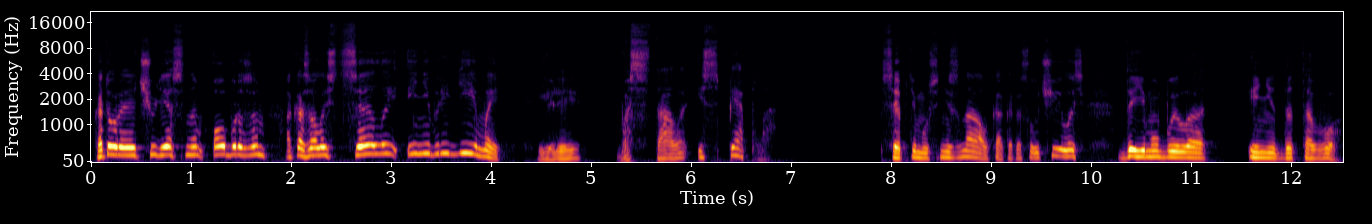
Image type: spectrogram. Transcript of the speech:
которая чудесным образом оказалась целой и невредимой или восстала из пепла. Септимус не знал, как это случилось, да ему было и не до того.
